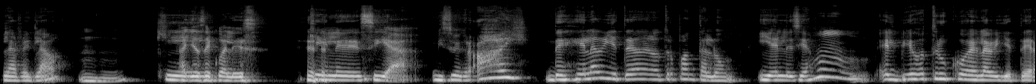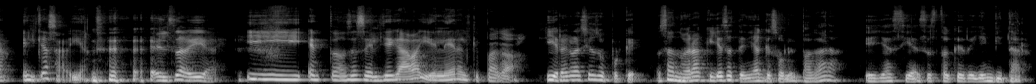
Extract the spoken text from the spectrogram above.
la arreglaba. que, ah, ya sé cuál es. que le decía mi suegra, ay, dejé la billetera en el otro pantalón. Y él decía, hmm, el viejo truco de la billetera. Él ya sabía. él sabía. Y entonces él llegaba y él era el que pagaba. Y era gracioso porque, o sea, no era que ella se tenía que solo él pagara. Ella hacía esos toques de ella invitar.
